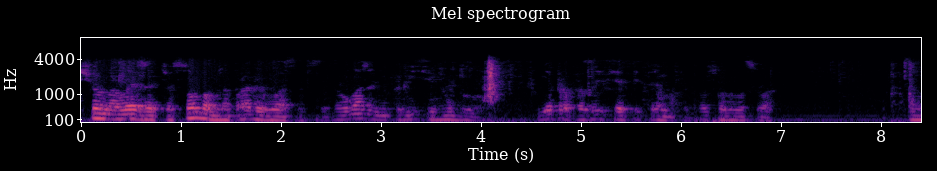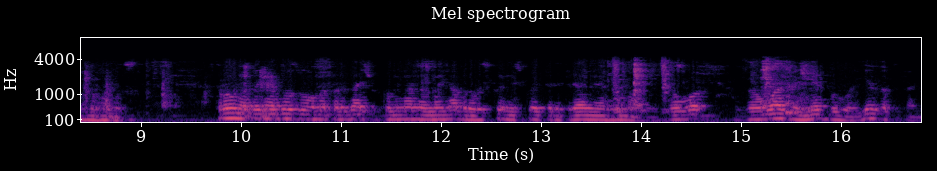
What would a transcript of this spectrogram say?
що належать особам на праві власності. Зауважень комісії не було. Є пропозиція підтримати. Прошу голосувати. Одноголосно. Про надання дозволу на передачу комунального майна Бровської міської територіальної громади. Заува- Зауважень не було. Є запитання?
